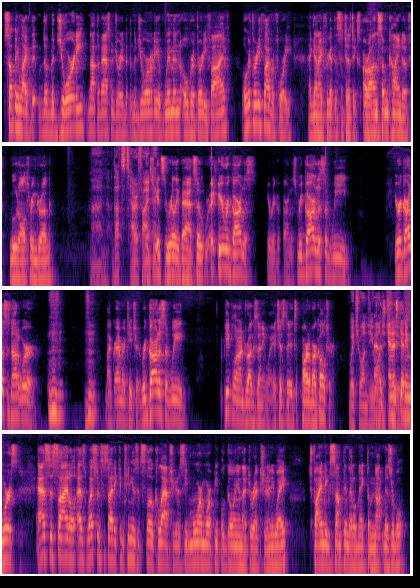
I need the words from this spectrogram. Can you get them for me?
Something like the, the majority, not the vast majority, but the majority of women over 35, over 35 or 40, again, I forget the statistics, are on some kind of mood altering drug. Man, that's terrifying. It's, it's really bad. So, irregardless, irregardless, regardless of weed, irregardless is not a word. My grammar teacher, regardless of weed, people are on drugs anyway. It's just, it's part of our culture. Which one do you And want to choose? and it's getting worse. As societal, as Western society continues its slow collapse, you're going to see more and more people going in that direction anyway, finding something that'll make them not miserable.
